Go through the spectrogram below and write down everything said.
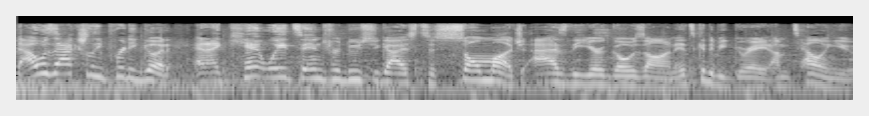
That was actually pretty good, and I can't wait to introduce you guys to so much as the year goes on. It's gonna be great, I'm telling you.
